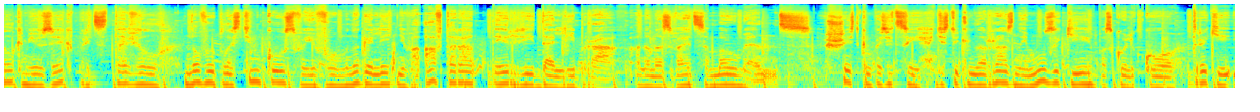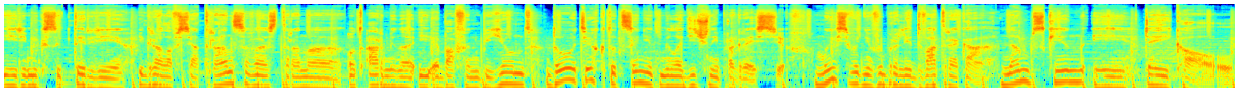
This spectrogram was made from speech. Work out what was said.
Silk Music представил новую пластинку своего многолетнего автора Terry Da Libra. Она называется Moments. Шесть композиций действительно разной музыки, поскольку треки и ремиксы Terry играла вся трансовая сторона от Армина и Above and Beyond до тех, кто ценит мелодичный прогрессив. Мы сегодня выбрали два трека Numbskin и Day Call.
